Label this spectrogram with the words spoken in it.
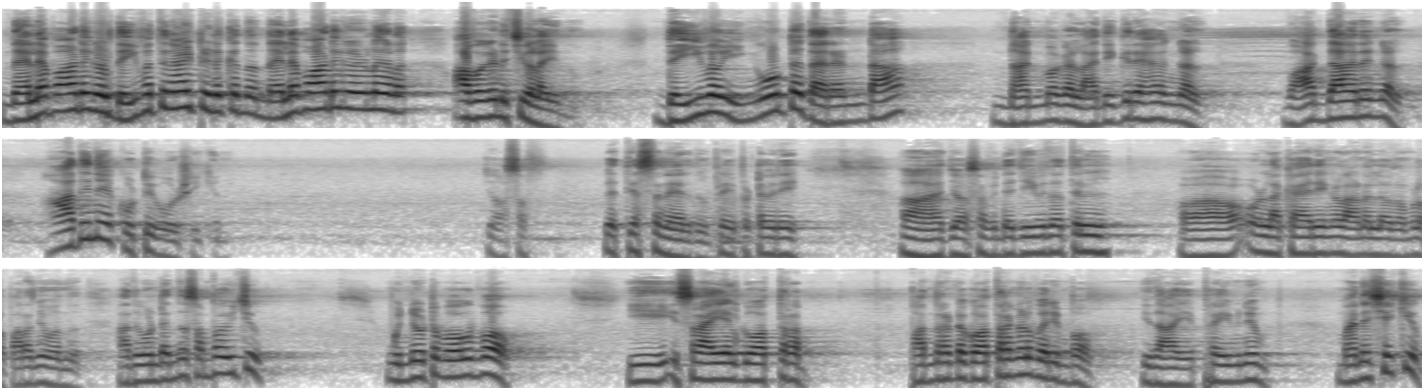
നിലപാടുകൾ ദൈവത്തിനായിട്ട് എടുക്കുന്ന നിലപാടുകൾ അവഗണിച്ച് കളയുന്നു. ദൈവം ഇങ്ങോട്ട് തരണ്ട നന്മകൾ അനുഗ്രഹങ്ങൾ വാഗ്ദാനങ്ങൾ അതിനെ കൊട്ടിഘോഷിക്കുന്നു. ജോസഫ് വ്യത്യസ്തനായിരുന്നു. പ്രിയപ്പെട്ടവരെ ജോസഫിന്റെ ജീവിതത്തിൽ ഉള്ള കാര്യങ്ങളാണല്ലോ നമ്മൾ പറഞ്ഞു വന്നത്. അതുകൊണ്ട് എന്ത് സംഭവിച്ചു? മുന്നോട്ട് പോകുമ്പോൾ ഈ ഇസ്രായേൽ ഗോത്രം പന്ത്രണ്ട് ഗോത്രങ്ങൾ വരുമ്പോൾ ഇതാ എഫ്രൈമിനും മനശയ്ക്കും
